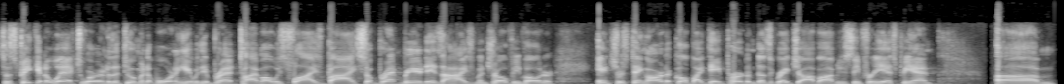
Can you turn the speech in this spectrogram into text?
So speaking of which, we're into the two-minute warning here with you, Brent. Time always flies by. So Brent Beard is a Heisman Trophy voter. Interesting article by Dave Purdum. Does a great job, obviously, for ESPN. Um,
